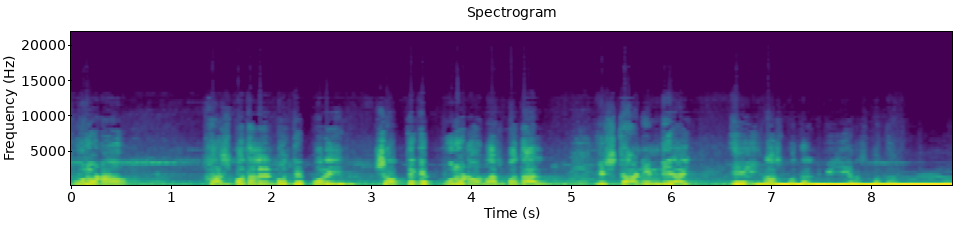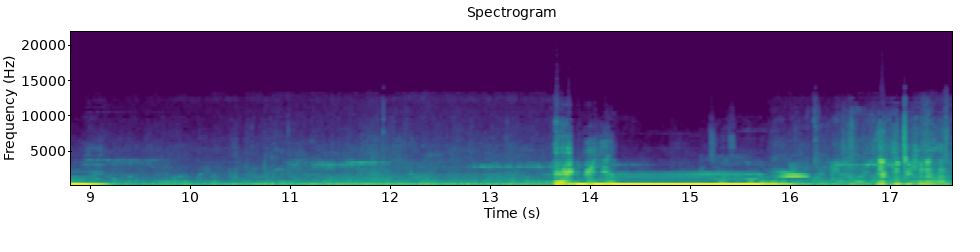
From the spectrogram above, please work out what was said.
পুরনো হাসপাতালের মধ্যে পড়ে। সব থেকে পুরনো হাসপাতাল ইস্টার্ন ইন্ডিয়ায় এই হাসপাতাল পিজি হাসপাতাল। এই পিজি একটু পিছনে হ্যাঁ।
